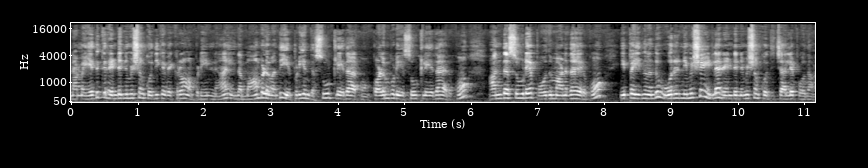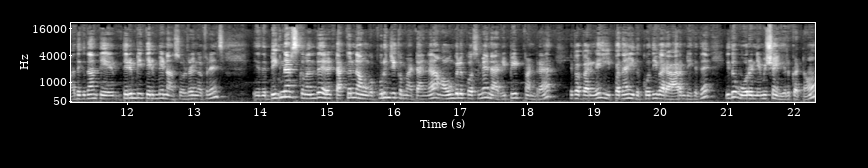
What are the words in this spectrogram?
நம்ம எதுக்கு ரெண்டு நிமிஷம் கொதிக்க வைக்கிறோம் அப்படின்னா இந்த மாம்பழம் வந்து எப்படி இந்த சூட்லேயே தான் இருக்கும். குழம்புடைய சூட்லேயே தான் இருக்கும். அந்த சூடே போதுமானதாக இருக்கும். இப்போ இது வந்து ஒரு நிமிஷம் இல்லை ரெண்டு நிமிஷம் கொதிச்சாலே போதும். அதுக்கு தான் தே- திரும்பி திரும்பி நான் சொல்கிறேங்க ஃப்ரெண்ட்ஸ் இது பிக்னர்ஸ்க்கு வந்து டக்குன்னு அவங்க புரிஞ்சுக்க மாட்டாங்க. அவங்களுக்கோசமே நான் ரிப்பீட் பண்ணுறேன் இப்போ பாருங்கள் இப்போ தான் இது கொதி வர ஆரம்பிக்குது. இது ஒரு நிமிஷம் இருக்கட்டும்.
